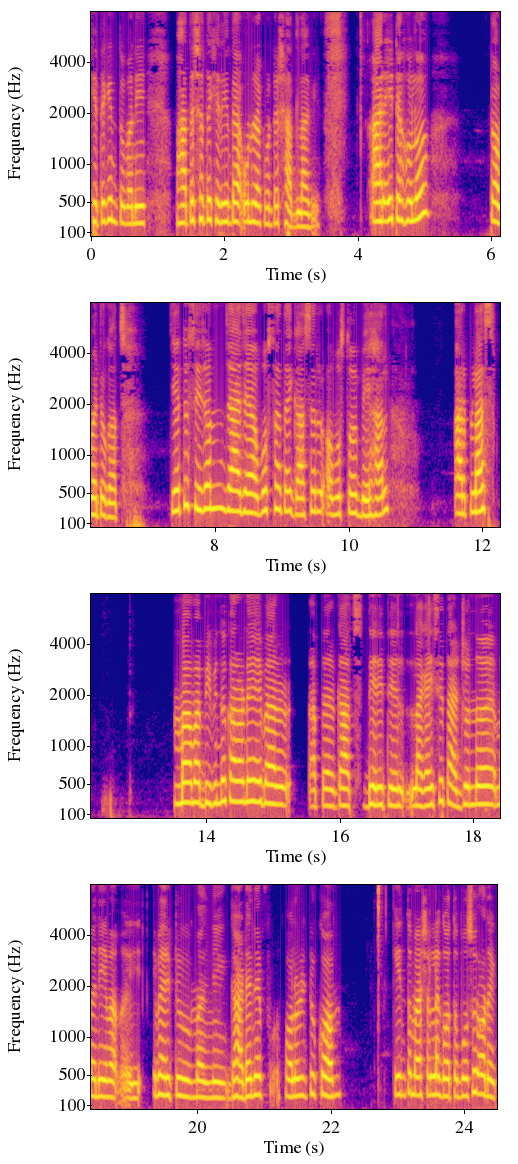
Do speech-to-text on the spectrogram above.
খেতে কিন্তু মানে ভাতের সাথে খেতে কিন্তু অন্যরকম একটা স্বাদ লাগে। আর এটা হলো টমেটো গাছ। যেহেতু সিজন যায় যায় অবস্থা, তাই গাছের অবস্থা বেহাল। আর প্লাস মা আমার বিভিন্ন কারণে এবার আপনার গাছ দেরিতে লাগাইছে, তার জন্য মানে এবার একটু মানে গার্ডেনের ফলন একটু কম। কিন্তু মাসাল্লাহ গত বছর অনেক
